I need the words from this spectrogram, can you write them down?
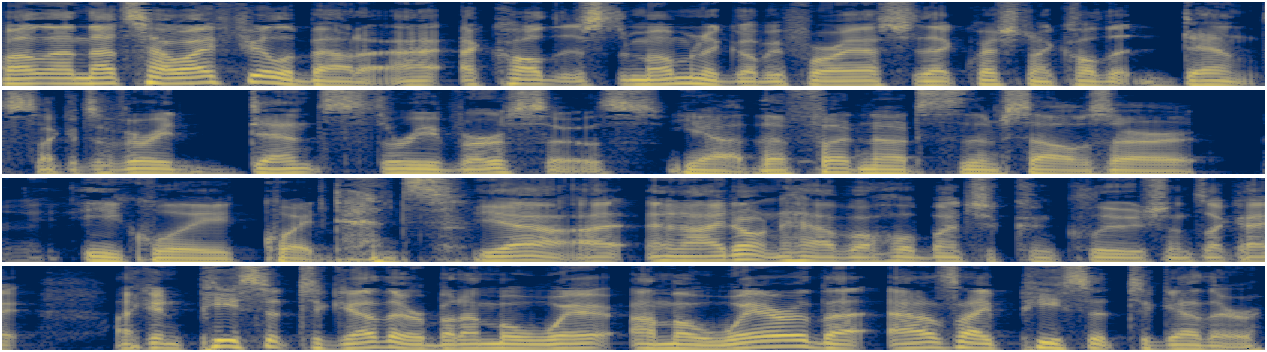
Well, and that's how I feel about it. I, I called it just a moment ago before I asked you that question. I called it dense. Like it's a very dense three verses. yeah the footnotes themselves are equally quite dense. Yeah, I, and I don't have a whole bunch of conclusions. Like I, I can piece it together, but I'm aware I'm aware that as I piece it together,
